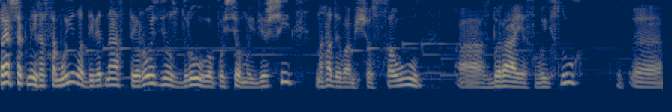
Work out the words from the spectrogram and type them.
Перша книга Самуїла, 19 розділ з 2 по 7 вірші. Нагадую вам, що Саул збирає своїх слуг, е,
